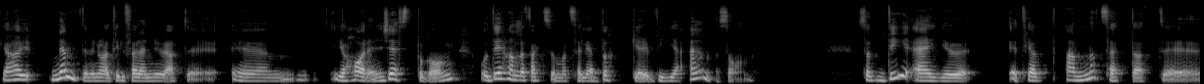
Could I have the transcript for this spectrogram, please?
jag har ju nämnt det vid några tillfällen nu att eh, jag har en gäst på gång och det handlar faktiskt om att sälja böcker via Amazon. Så det är ju ett helt annat sätt att eh,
